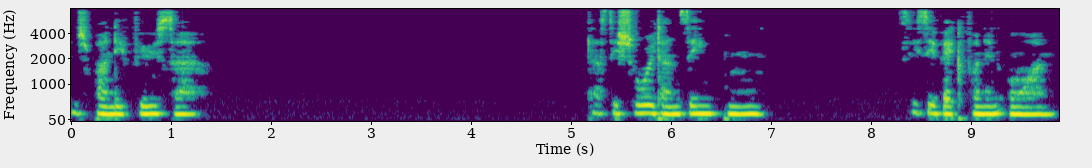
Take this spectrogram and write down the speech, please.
Entspann die Füße. Lass die Schultern sinken. Zieh sie weg von den Ohren.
